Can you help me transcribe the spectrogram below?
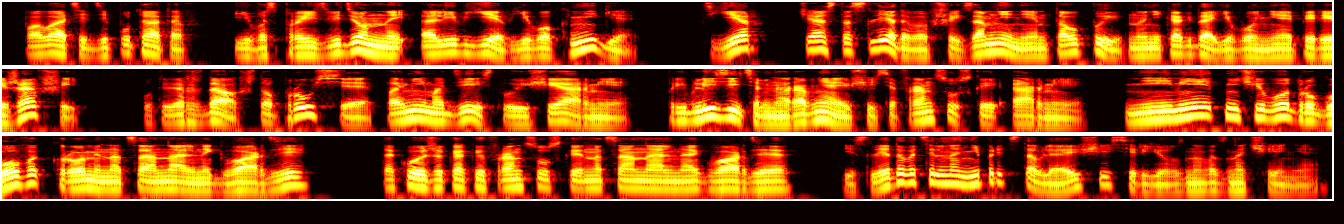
в Палате депутатов и воспроизведенной Оливье в его книге, Тьер, часто следовавший за мнением толпы, но никогда его не опережавший, утверждал, что Пруссия, помимо действующей армии, приблизительно равняющейся французской армии, не имеет ничего другого, кроме национальной гвардии, такой же, как и французская национальная гвардия, и, следовательно, не представляющей серьезного значения.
